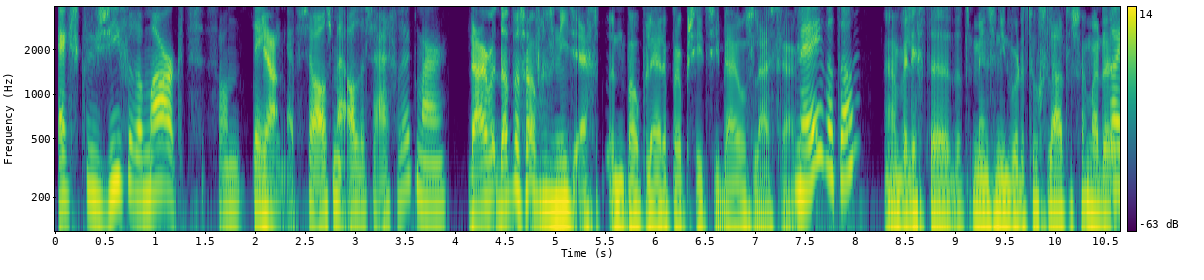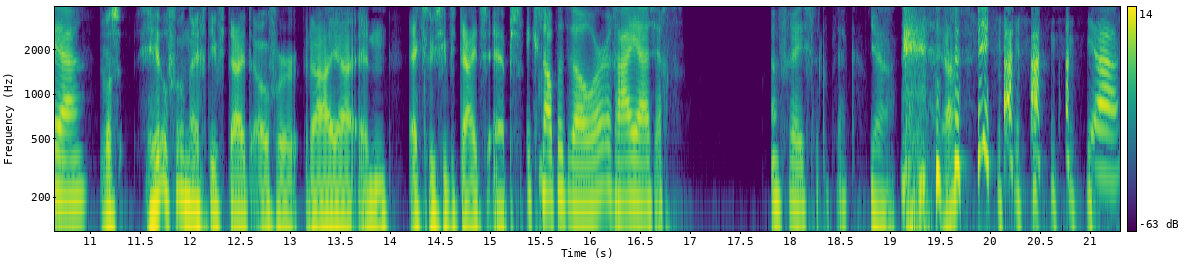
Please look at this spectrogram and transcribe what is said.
exclusievere markt van dating apps. Zoals met alles eigenlijk. Maar Daar, dat was overigens niet echt een populaire propositie bij onze luisteraars. nee, wat dan? Nou, wellicht eh, dat mensen niet worden toegelaten of zo. Maar de- Oh ja, er was heel veel negativiteit over Raya en exclusiviteitsapps. ik snap het wel hoor. Raya is echt een vreselijke plek. Ja. ja? Ja,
